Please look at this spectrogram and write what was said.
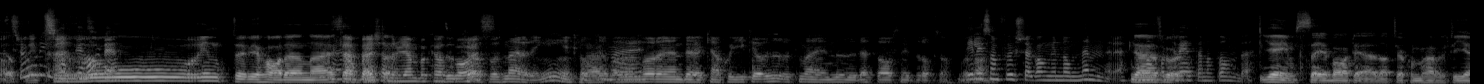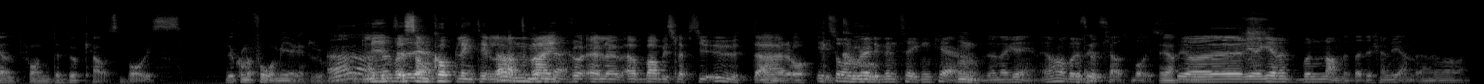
Jag tror avsnitt inte att vi tre? har det. tror inte vi har det. Nej, Sebbe, känner du igen Bookhouse Bookhouse Boys? Boys, nej det ringer ingen klocka. Nej. Var, var det, en, det kanske gick över huvudet på mig nu i detta avsnittet också. Det är liksom första gången de nämner det. Ja, Man jag har fått veta något om det. James säger bara till Ed att jag kommer behöva lite hjälp från The Bookhouse Boys. Du kommer få mer introduktion. Ah. Lite som det? koppling till Ja, att Mike, och, eller uh, Bobby släpps ju ut där och It's already been taken care of, Mm. den där grejen. Jaha, var det. Bookhouse Boys? Ja. För jag eh, reagerade inte på namnet, att jag kände igen det. det var...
